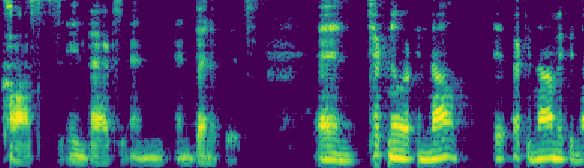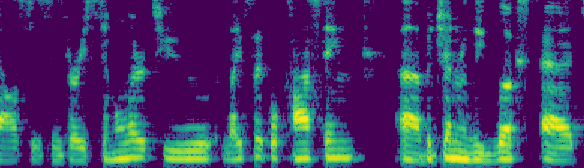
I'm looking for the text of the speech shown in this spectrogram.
costs, impacts, and and benefits. And techno-economic economic analysis is very similar to life cycle costing, uh, but generally looks at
